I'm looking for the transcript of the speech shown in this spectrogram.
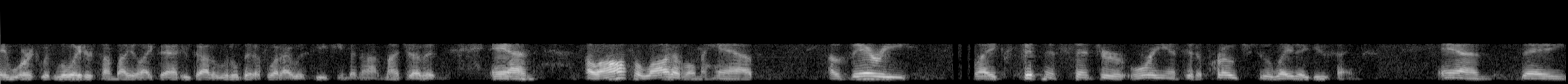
they worked with Lloyd or somebody like that who got a little bit of what I was teaching, but not much of it. And an awful lot of them have a very like fitness center oriented approach to the way they do things. And they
